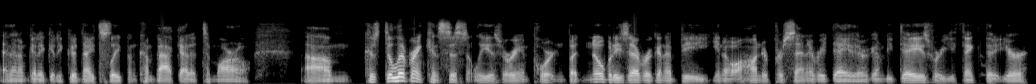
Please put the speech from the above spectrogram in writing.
And then I'm going to get a good night's sleep and come back at it tomorrow because um, delivering consistently is very important but nobody's ever going to be you know 100% every day there are going to be days where you think that you're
